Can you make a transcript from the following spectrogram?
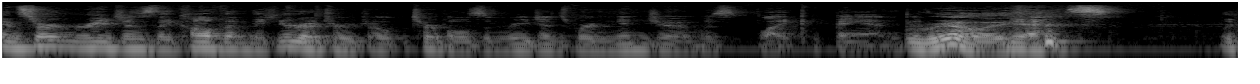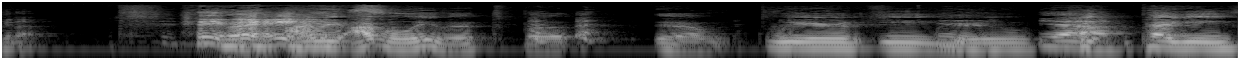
in certain regions, they called them the hero turtle, turtles. In regions where ninja was like banned. Really? Yes, look it up. Anyway, I mean, I believe it, but you know, weird EU, Weird. Yeah. Pe- PEGI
